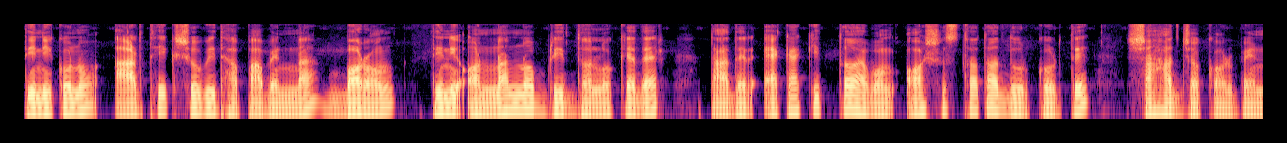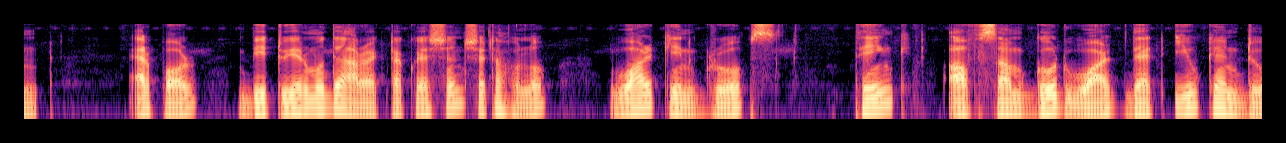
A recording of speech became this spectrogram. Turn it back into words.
তিনি কোনো আর্থিক সুবিধা পাবেন না, বরং তিনি অন্যান্য বৃদ্ধ লোকেদের তাদের একাকিত্ব এবং অসুস্থতা দূর করতে সাহায্য করবেন। এরপর বি টু এর মধ্যে আরও একটা কোয়েশ্চেন, সেটা হলো work in groups think of some good work that you can do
